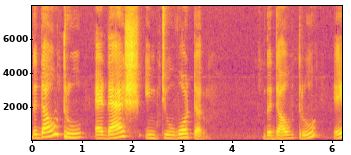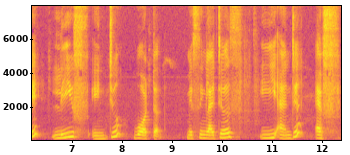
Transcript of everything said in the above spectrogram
The dove threw a dash into water. The dove threw a leaf into water. Missing letters E and F.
